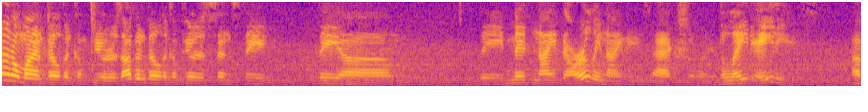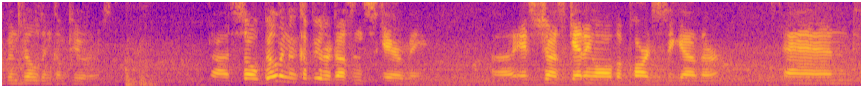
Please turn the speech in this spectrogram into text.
I don't mind building computers I've been building computers since the the um, the mid 90s the early 90s actually the late 80s I've been building computers uh, so building a computer doesn't scare me uh, it's just getting all the parts together and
